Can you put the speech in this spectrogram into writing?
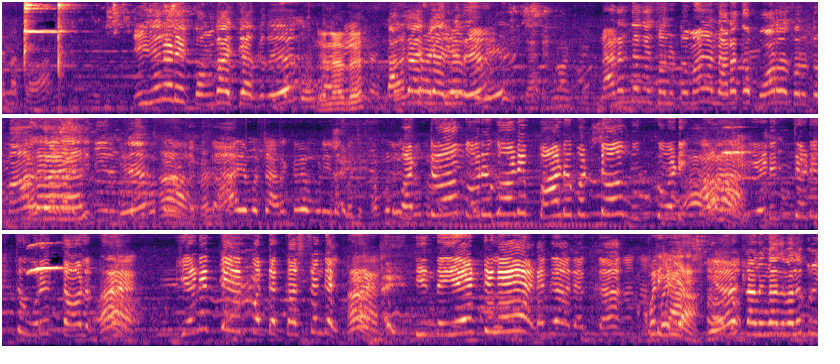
என்னக்கா? இது என்னடி கொங்காச்சி ஆக்குது? என்னது? கங்காச்சியா இருக்குது நடந்ததை சொல்லட்டுமா? இல்ல நடக்க போறத சொல்லட்டுமா? திடீர்னு. காய மட்டும் அடக்கவே முடியல. பட்டோம் ஒரு கோடி பாடுபட்டோம் முக்கோடி. எடுத்தெடுத்து உரைத்தாலும். எனக்கு ஏற்பட்ட கஷ்டங்கள். இந்த ஏட்டிலே அடங்காதக்கா. அப்படியா? ஏட்டானுங்க அது வளர்க்குற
